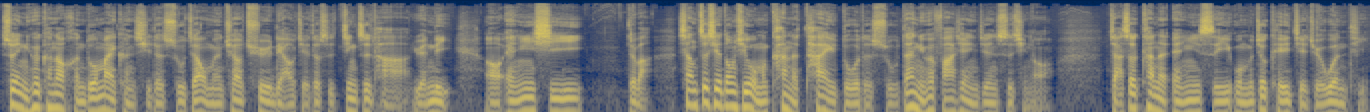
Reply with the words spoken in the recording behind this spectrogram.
所以你会看到很多麦肯锡的书，只要我们就要去了解，就是金字塔原理哦，NEC 对吧？像这些东西，我们看了太多的书，但你会发现一件事情哦，假设看了 NEC，我们就可以解决问题。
